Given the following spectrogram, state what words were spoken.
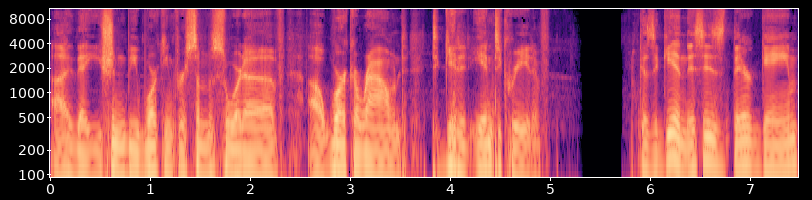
uh, that you shouldn't be working for some sort of uh, workaround to get it into creative because again this is their game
